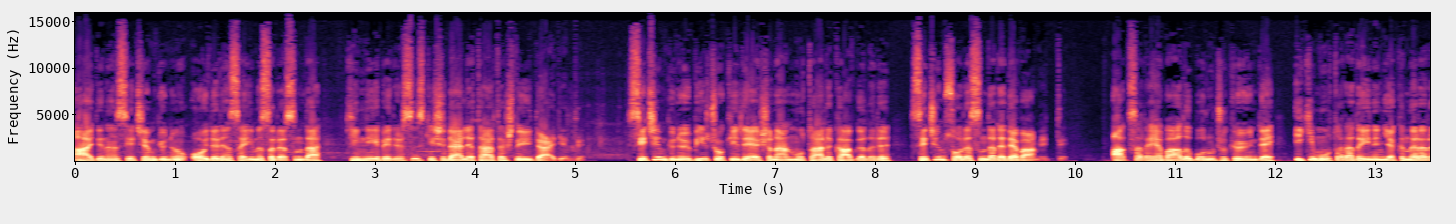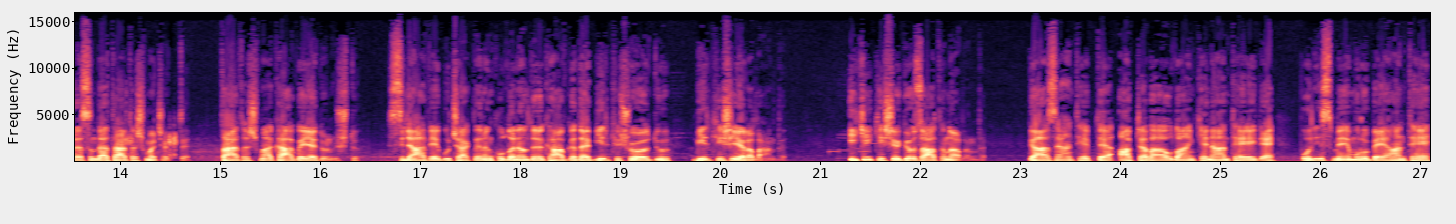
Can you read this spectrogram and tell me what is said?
Aydın'ın seçim günü oyların sayımı sırasında kimliği belirsiz kişilerle tartıştığı iddia edildi. Seçim günü birçok ilde yaşanan muhtarlık kavgaları seçim sonrasında da devam etti. Aksaray'a bağlı Borucu köyünde iki muhtar adayının yakınları arasında tartışma çıktı. Tartışma kavgaya dönüştü. Silah ve bıçakların kullanıldığı kavgada bir kişi öldü, bir kişi yaralandı. İki kişi gözaltına alındı. Gaziantep'te akraba olan Kenan T ile polis memuru Beyhan T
